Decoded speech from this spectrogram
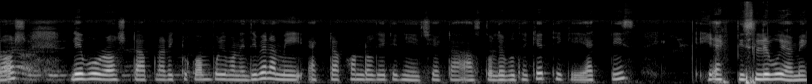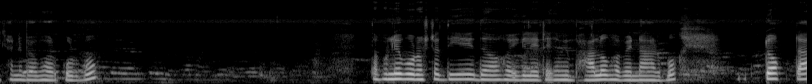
রস। লেবুর রসটা আপনার একটু কম পরিমাণে দিবেন। আমি একটা খণ্ড কেটে নিয়েছি, একটা আস্ত লেবু থেকে। ঠিক এক পিস এক পিস লেবুই আমি এখানে ব্যবহার করব। তারপর লেবু রসটা দিয়ে দেওয়া হয়ে গেলে এটাকে আমি ভালোভাবে নাড়বো। টকটা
